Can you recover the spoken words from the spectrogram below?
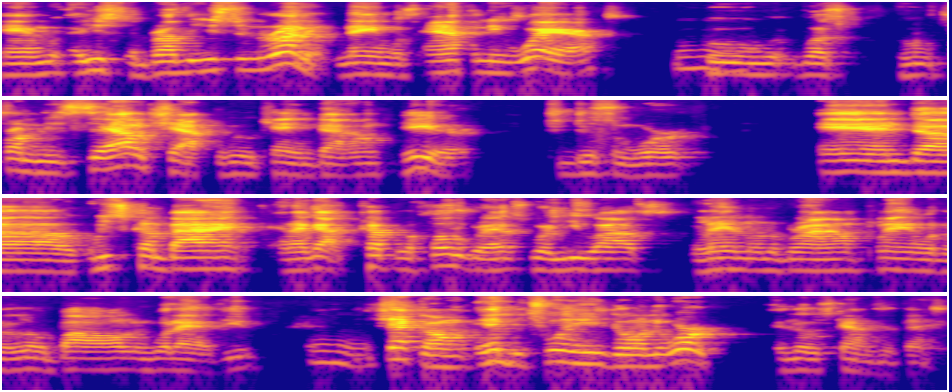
and I used to, brother used to run it. Name was Anthony Ware, mm-hmm. who was who from the Seattle chapter who came down here to do some work. And uh, we used to come by, and I got a couple of photographs where you was laying on the ground playing with a little ball and what have you mm-hmm. check on in between doing the work and those kinds of things.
